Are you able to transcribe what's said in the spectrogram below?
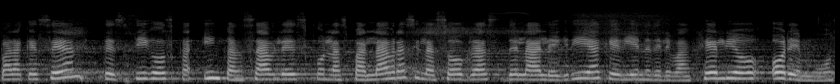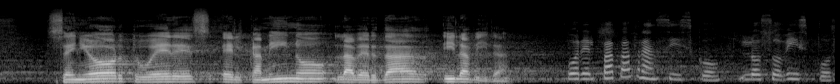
para que sean testigos incansables con las palabras y las obras de la alegría que viene del Evangelio, oremos. Señor, tú eres el camino, la verdad y la vida. Por el Papa Francisco, los obispos,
